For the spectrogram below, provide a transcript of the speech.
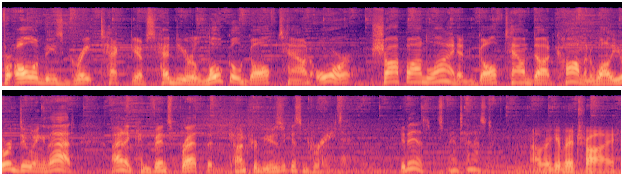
For all of these great tech gifts, head to your local golf town or shop online at golftown.com. And while you're doing that, I'm going to convince Brett that country music is great. It is. It's fantastic. I will give it a try.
